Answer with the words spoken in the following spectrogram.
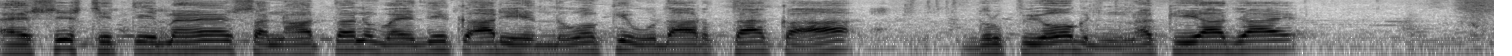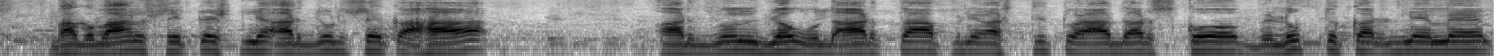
ऐसी स्थिति में सनातन वैदिक आर्य हिंदुओं की उदारता का दुरुपयोग न किया जाए। भगवान श्री कृष्ण ने अर्जुन से कहा, अर्जुन, जो उदारता अपने अस्तित्व आदर्श को विलुप्त करने में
